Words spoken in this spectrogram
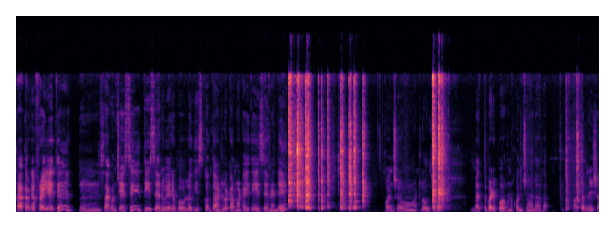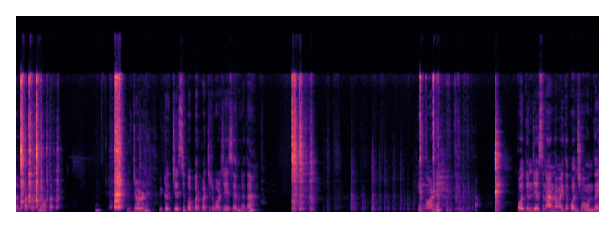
కాకరకాయ ఫ్రై అయితే సగం చేసి తీసాను. వేరే బౌల్లో తీసుకొని దాంట్లో టమాటా అయితే వేసానండి. కొంచెం అట్లా ఉంచి బ- మెత్తబడిపోకుండా కొంచెం అలాగా ఒక పది నిమిషాలు పక్కకు మూత. ఇది చూడండి ఇటు వచ్చేసి కొబ్బరి పచ్చడి కూడా చేశాను కదా. ఇంకోండి పొద్దున్న చేసిన అన్నం అయితే కొంచెం ఉంది.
